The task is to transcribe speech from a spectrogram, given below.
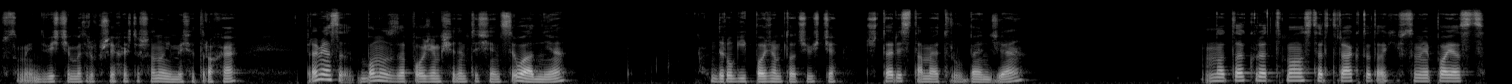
W sumie 200 metrów przejechać, to szanujmy się trochę. Premia, bonus za poziom 7000, ładnie. Drugi poziom to oczywiście 400 metrów będzie. No to akurat Monster Truck to taki w sumie pojazd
